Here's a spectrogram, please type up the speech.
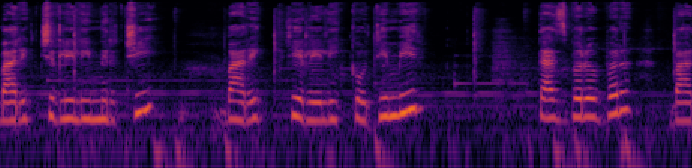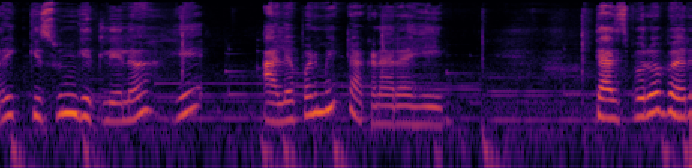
बारीक चिरलेली मिरची बारीक चिरलेली कोथिंबीर त्याचबरोबर बारीक किसून घेतलेलं हे आलं पण मी टाकणार आहे. त्याचबरोबर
